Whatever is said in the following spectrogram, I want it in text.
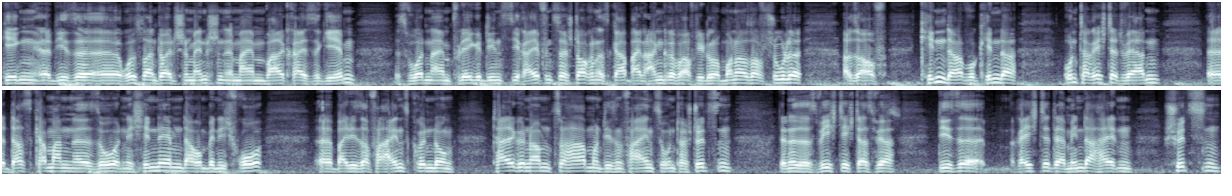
gegen äh, diese äh, russlanddeutschen Menschen in meinem Wahlkreis gegeben. Es wurden einem Pflegedienst die Reifen zerstochen. Es gab einen Angriff auf die Lomonosov-Schule, also auf Kinder, wo Kinder unterrichtet werden. Äh, das kann man so nicht hinnehmen. Darum bin ich froh, bei dieser Vereinsgründung teilgenommen zu haben und diesen Verein zu unterstützen. Denn es ist wichtig, dass wir diese Rechte der Minderheiten schützen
